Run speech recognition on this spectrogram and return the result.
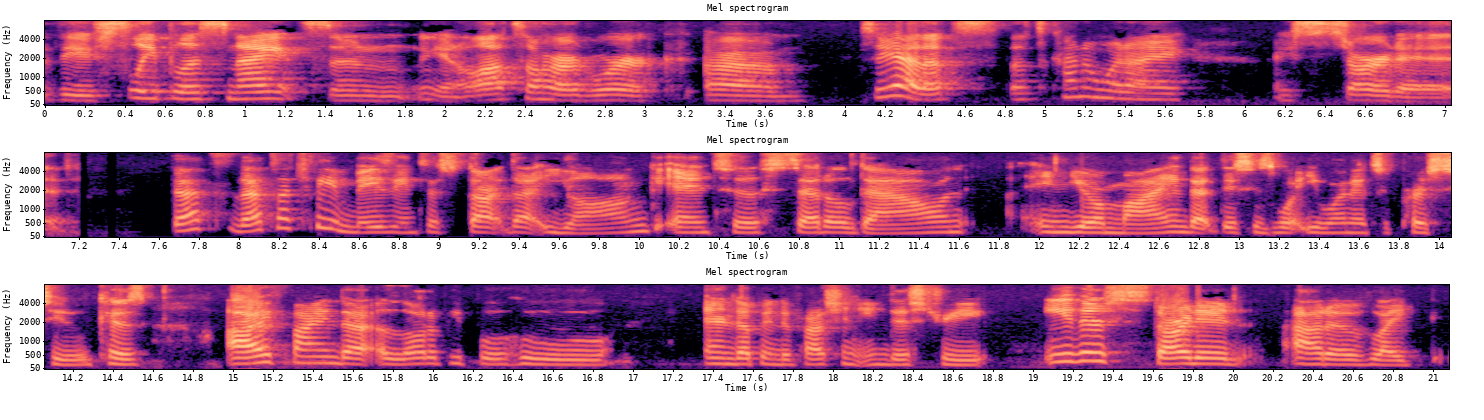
the sleepless nights and you know lots of hard work. Um, so yeah, that's that's kind of when I I started that's that's actually amazing to start that young and to settle down in your mind that this is what you wanted to pursue because i find that a lot of people who end up in the fashion industry either started out of like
